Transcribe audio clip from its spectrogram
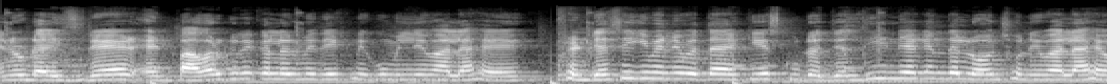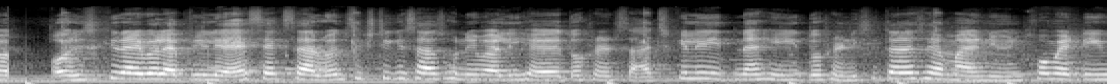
Anodize red and power grey colour में देखने को मिलने वाला है। फ्रेंड जैसे कि मैंने बताया कि ये स्कूटर जल्द ही इंडिया के अंदर लॉन्च होने वाला है। और इसकी rival Aprilia S X R one sixty के साथ होने वाली है। तो फ्रेंड्स आज के लिए इतना ही। तो फ्रेंड इसी तरह से हमारे new informative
